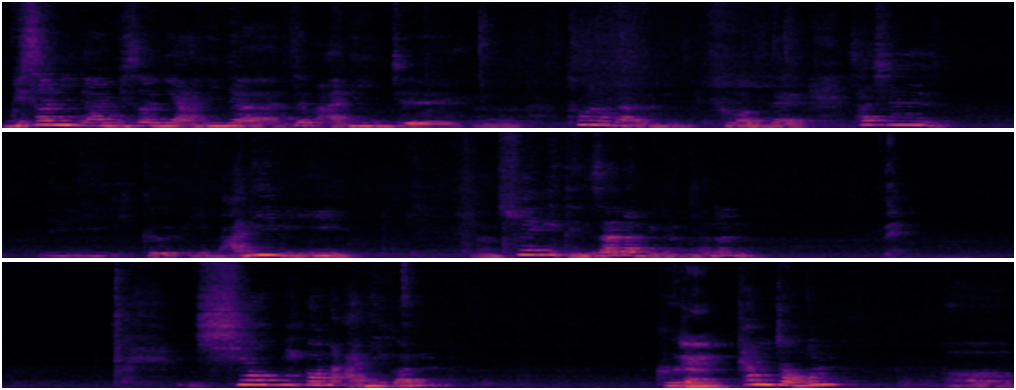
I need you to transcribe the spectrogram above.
위선이냐 위선이 아니냐 이제 많이 이제 어, 토론하는 그건데 사실 이, 그, 이 마님이 어, 수행이 된 사람이라면은 시험이건 아니건 그런 음. 평정은 어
